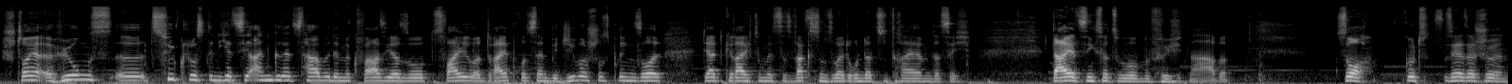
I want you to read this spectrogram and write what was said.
Steuererhöhungszyklus, den ich jetzt hier angesetzt habe, der mir quasi ja so 2 oder 3% Budgetüberschuss bringen soll, der hat gereicht, um jetzt das Wachstum so weit runterzutreiben, dass ich da jetzt nichts mehr zu befürchten habe. So, gut, sehr, sehr schön.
